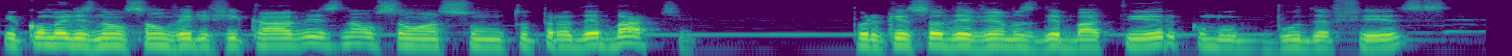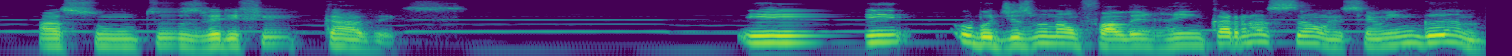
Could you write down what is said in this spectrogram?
E como eles não são verificáveis, não são assunto para debate, porque só devemos debater, como Buda fez, assuntos verificáveis. E, e o budismo não fala em reencarnação, esse é um engano.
